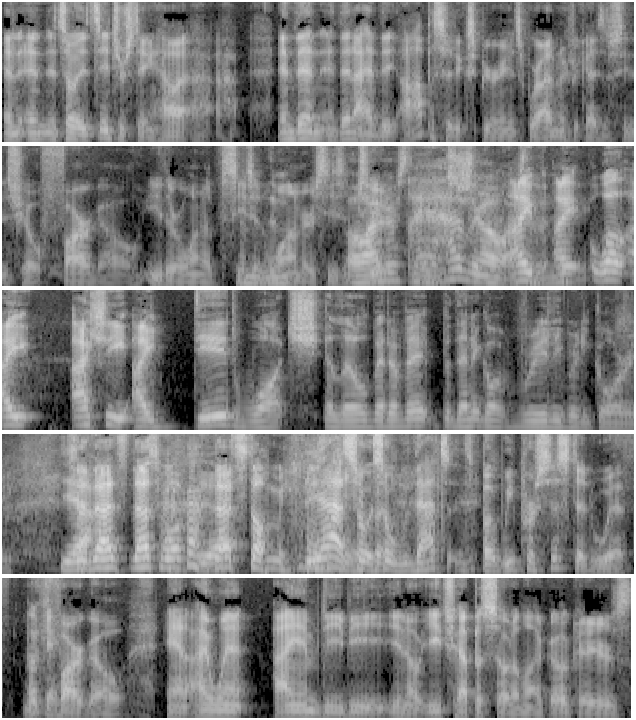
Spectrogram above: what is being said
and and, and so it's interesting how. and then, and then I had the opposite experience where I don't know if you guys have seen the show Fargo, either one of season the- one or season Oh, two. I understand. I the haven't. show. I, I've I movie. well, I actually I did watch a little bit of it, but then it got really, really gory. Yeah. So that's that's what that stopped me. Yeah so it, so that's but we persisted with with Okay. fargo and i went imdb you know each episode i'm like okay here's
